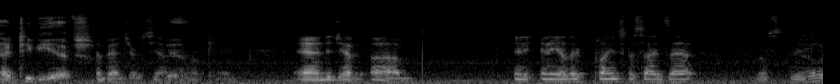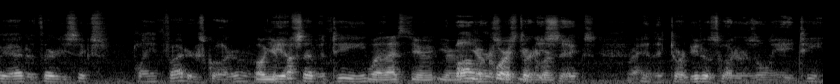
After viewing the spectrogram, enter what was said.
I had TBFs. Avengers, yeah, Yeah. okay. And did you have, um, any, any other planes besides that? Those three? Well, we had a 36 plane fighter squadron, Oh, your fi- VF-17. Well, that's your, the your, your bombers course, was your course. 36, Right. and the torpedo squadron was only 18.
